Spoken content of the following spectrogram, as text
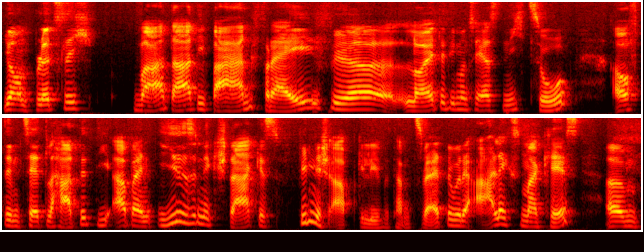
Ja, und plötzlich war da die Bahn frei für Leute, die man zuerst nicht so auf dem Zettel hatte, die aber ein irrsinnig starkes Finish abgeliefert haben. Zweiter wurde Alex Marquez. Ähm,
